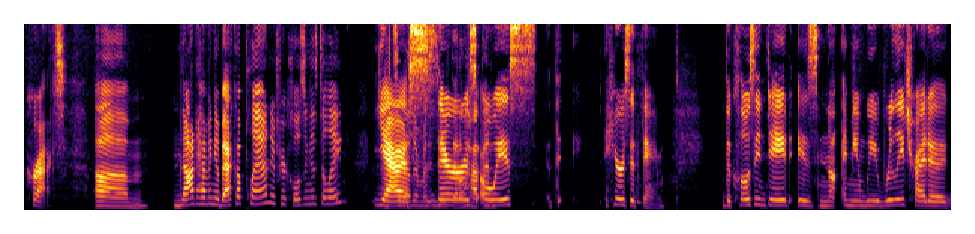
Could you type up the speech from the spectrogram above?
Correct. Um, not having a backup plan if your closing is delayed. Yes, there's always. Th- here's the thing, the closing date is not. I mean, we really try to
